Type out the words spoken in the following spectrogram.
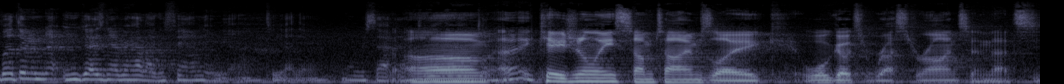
but they're not, you guys never had like a family meal together. Never sat down Um. I- occasionally, sometimes, like we'll go to restaurants, and that's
